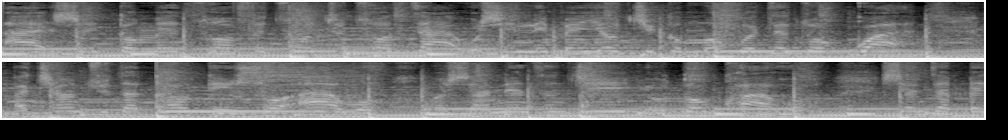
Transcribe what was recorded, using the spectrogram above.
爱，谁都没错，非错就错在我心里面有几个魔鬼在作怪，把枪举在头顶说爱我，我想念曾经有多快活，现在被，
